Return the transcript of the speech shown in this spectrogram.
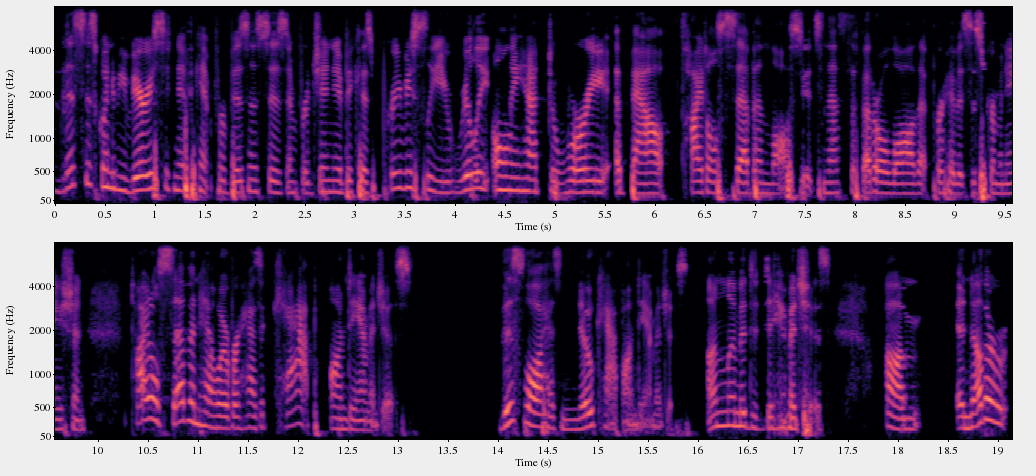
this is going to be very significant for businesses in Virginia because previously you really only had to worry about Title VII lawsuits, and that's the federal law that prohibits discrimination. Title VII, however, has a cap on damages. This law has no cap on damages, unlimited damages. Um, another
